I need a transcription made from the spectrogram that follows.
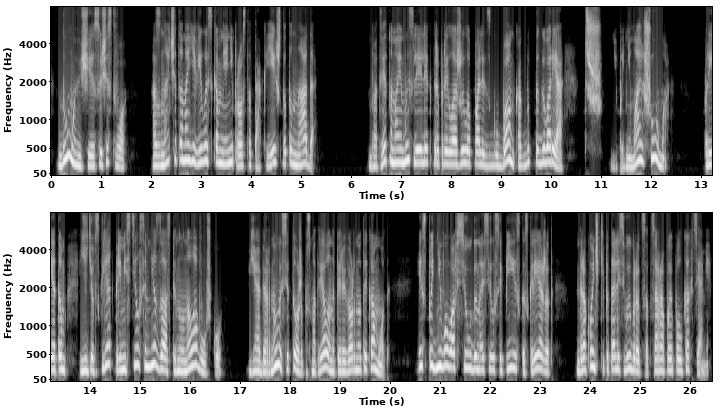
— думающее существо. А значит, она явилась ко мне не просто так, ей что-то надо. В ответ на мои мысли электро приложила палец к губам, как будто говоря «Тш, не поднимай шума». При этом ее взгляд переместился мне за спину на ловушку. Я обернулась и тоже посмотрела на перевернутый комод. Из-под него вовсю доносился писк и скрежет. Дракончики пытались выбраться, царапая пол когтями.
